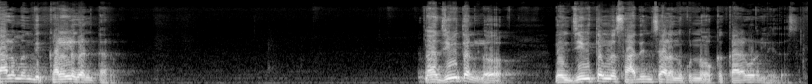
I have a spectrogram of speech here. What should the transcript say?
చాలామంది కళలు కంటారు. నా జీవితంలో నేను జీవితంలో సాధించాలనుకున్న ఒక్క కళ కూడా లేదు అసలు.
